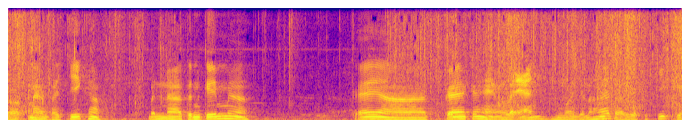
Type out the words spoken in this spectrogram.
Rồi cái này mình phải chiết ha. Mình à, tính kiếm à, cái à, cái cái hàng lẻ nhưng mà giờ nó hết rồi giờ phải chiết kia.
